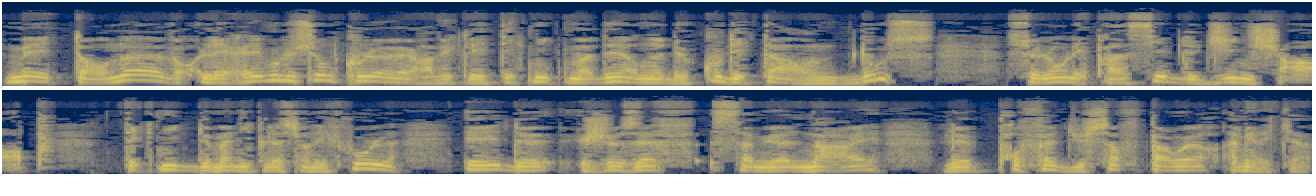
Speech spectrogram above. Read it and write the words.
met en œuvre les révolutions de couleur avec les techniques modernes de coup d'État en douce, selon les principes de Gene Sharp, technique de manipulation des foules, et de Joseph Samuel Nye, le prophète du soft power américain.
